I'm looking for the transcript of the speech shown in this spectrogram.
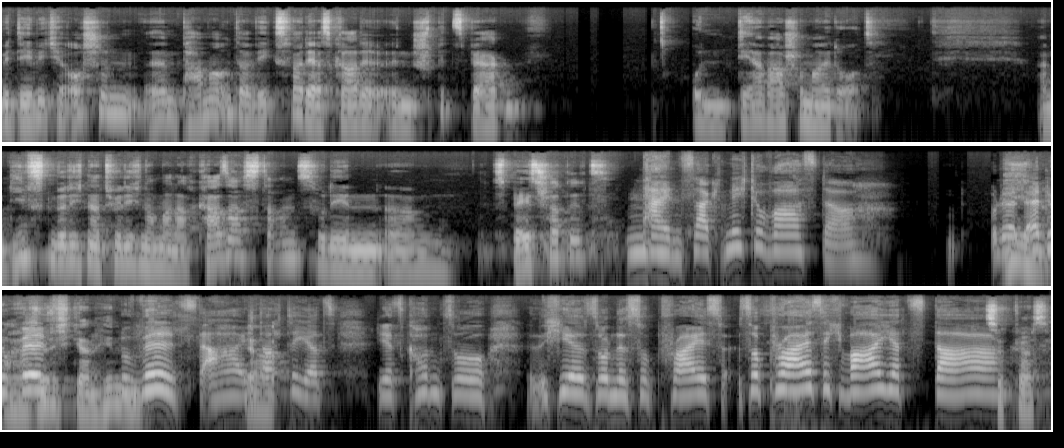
mit dem ich ja auch schon äh, ein paar Mal unterwegs war. Der ist gerade in Spitzbergen und der war schon mal dort. Am liebsten würde ich natürlich noch mal nach Kasachstan zu den ähm, Space Shuttles. Nein, sag nicht, du warst da. Oder Nee, äh, du da würde willst. ich gern hin. Du willst. Ah, ich Ja. dachte jetzt, jetzt kommt so hier so eine Surprise. Surprise, ich war jetzt da. Surprise.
